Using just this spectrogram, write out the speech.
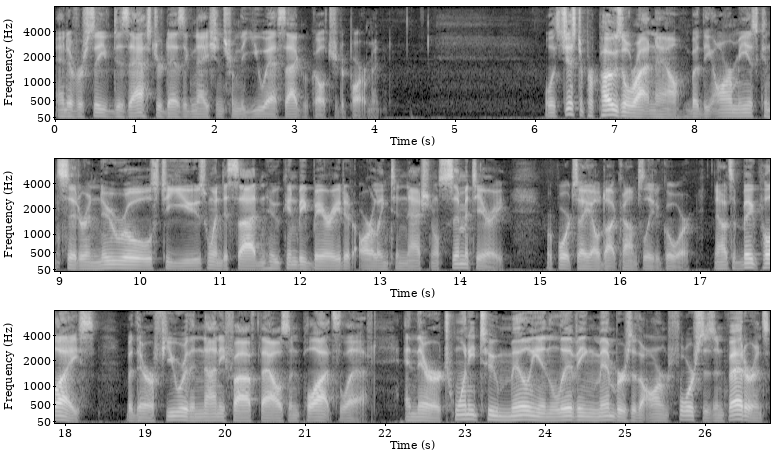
and have received disaster designations from the U.S. Agriculture Department. Well, it's just a proposal right now, but the Army is considering new rules to use when deciding who can be buried at Arlington National Cemetery, reports AL.com's Leada Gore. Now, it's a big place, but there are fewer than 95,000 plots left, and there are 22 million living members of the armed forces and veterans,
